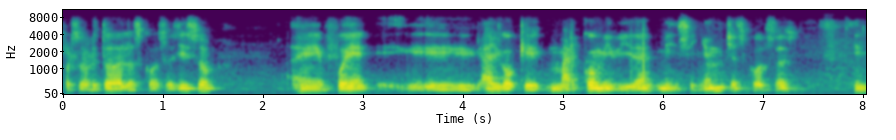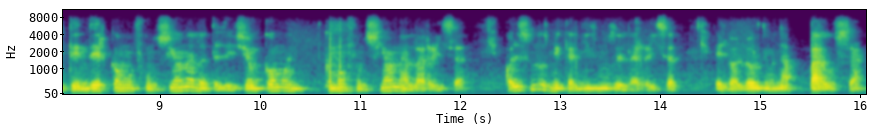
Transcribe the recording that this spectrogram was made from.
por sobre todas las cosas. Y eso eh, fue eh, algo que marcó mi vida, me enseñó muchas cosas, entender cómo funciona la televisión, cómo, cómo funciona la risa, cuáles son los mecanismos de la risa, el valor de una pausa,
